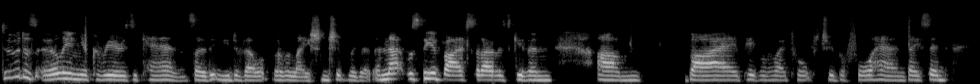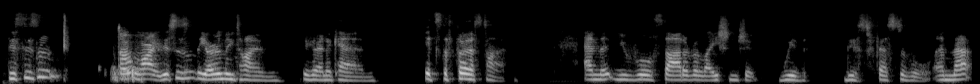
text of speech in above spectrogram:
do it as early in your career as you Cannes so that you develop a relationship with it. And that was the advice that i was given um, by people who i talked to beforehand. They said this isn't don't worry this isn't the only time you're going to can. It's the first time. And that you will start a relationship with this festival. And that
